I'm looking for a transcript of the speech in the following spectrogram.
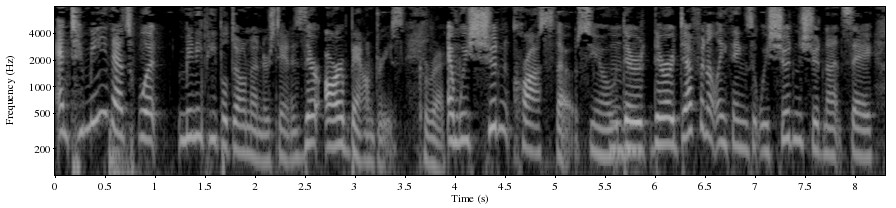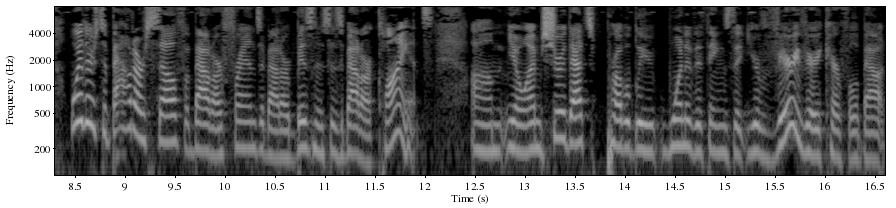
And to me, that's what many people don't understand is there are boundaries. Correct. And we shouldn't cross those. You know, there, there are definitely things that we should and should not say, whether it's about ourselves, about our friends, about our businesses, about our clients. Um, you know, I'm sure that's probably one of the things that you're very, very careful about,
